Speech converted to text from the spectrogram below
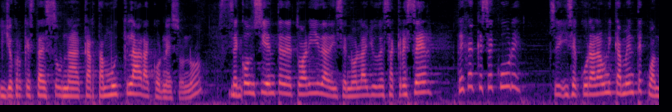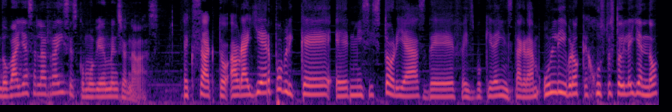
Y yo creo que esta es una carta muy clara con eso, ¿no? Sé consciente de tu herida, dice, no la ayudes a crecer, deja que se cure. Sí, y se curará únicamente cuando vayas a las raíces, como bien mencionabas. Exacto. Ahora, ayer publiqué en mis historias de Facebook y de Instagram un libro que justo estoy leyendo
